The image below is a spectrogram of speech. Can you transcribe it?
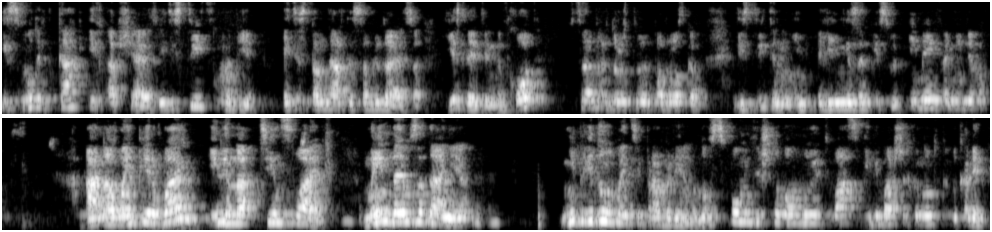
и смотрит, как их общаются. И действительно ли эти стандарты соблюдаются. Есть ли отдельный вход в центр дружественных подростков, действительно ли не записывают имя и фамилию. А на YPRBY или на Teens Life мы им даем задание не придумывайте проблемы, но вспомните, что волнует вас или ваших коллег.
